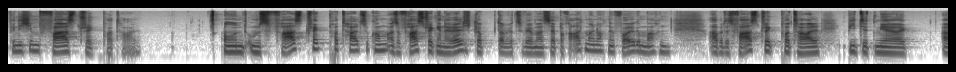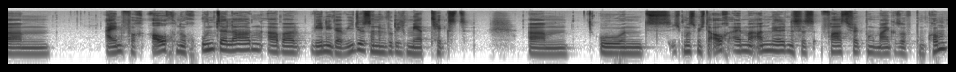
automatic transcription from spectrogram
finde ich im Fast-Track-Portal. Und ums Fast-Track-Portal zu kommen, also Fast-Track generell, ich glaube, dazu werden wir separat mal noch eine Folge machen, aber das Fast-Track-Portal bietet mir ähm, einfach auch noch Unterlagen, aber weniger Videos, sondern wirklich mehr Text. Ähm, und ich muss mich da auch einmal anmelden. Das ist fasttrack.microsoft.com.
